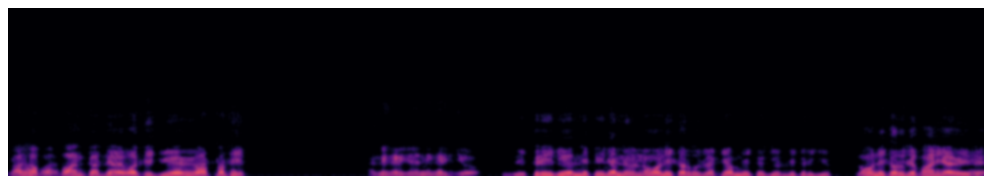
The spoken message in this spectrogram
બંધ કરી દે વધી ગયો એવી વાત નથી. નીકળી ગયો નીકળી ગયો. નીકળી ગયો નીકળી ગયો ને નીકળવું જોઈએ. કેમ નીકળી ગયો નીકળી ગયું? નો નીકળવું જોઈએ પાણી આવી રીતે.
